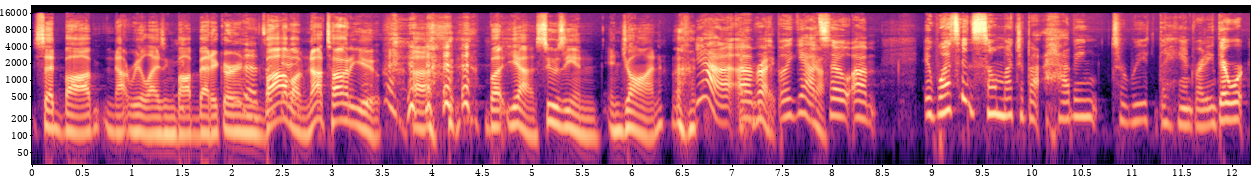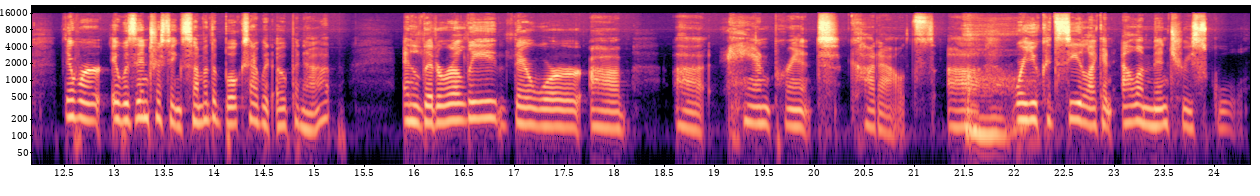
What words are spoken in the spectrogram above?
said Bob, not realizing Bob Boetticher. And Bob, okay. I'm not talking to you. Uh, but yeah, Susie and, and John. Yeah. Um, right. But yeah, yeah. So um, it wasn't so much about having to read the handwriting. There were, there were, it was interesting. Some of the books I would open up and literally there were, uh, uh, handprint cutouts uh, oh. where you could see like an elementary school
